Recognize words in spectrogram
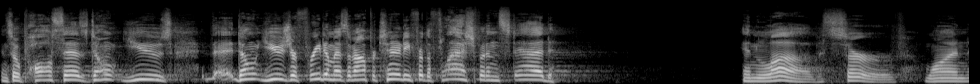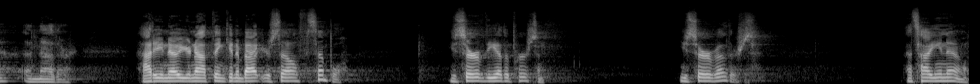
And so Paul says, don't use, don't use your freedom as an opportunity for the flesh, but instead, in love, serve one another. How do you know you're not thinking about yourself? Simple. You serve the other person, you serve others. That's how you know.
